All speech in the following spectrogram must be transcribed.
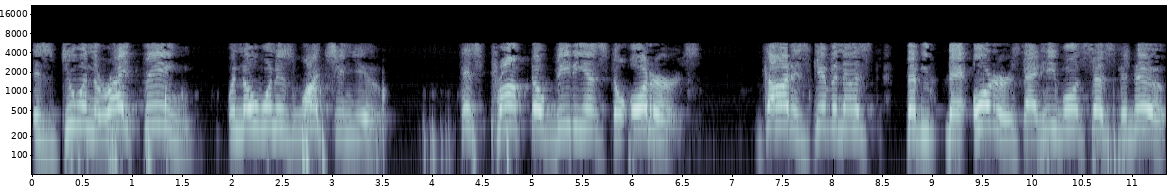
Is doing the right thing when no one is watching you. His prompt obedience to orders. God has given us the, the orders that He wants us to do.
